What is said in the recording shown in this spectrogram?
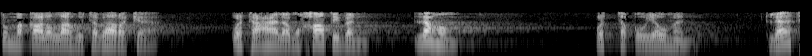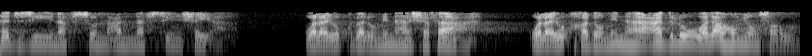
ثم قال الله تبارك وتعالى مخاطبا لهم واتقوا يوما لا تجزي نفس عن نفس شيئا ولا يقبل منها شفاعة ولا يؤخذ منها عدل ولا هم ينصرون.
